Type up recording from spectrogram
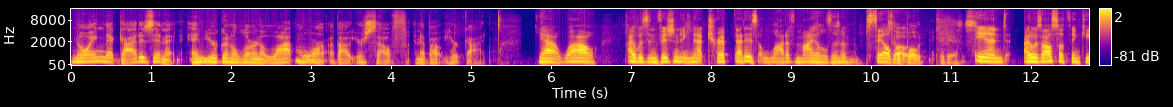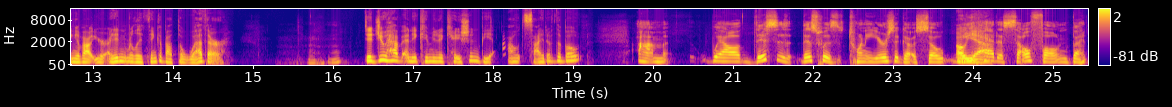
knowing that God is in it and you're going to learn a lot more about yourself and about your God. Yeah. Wow. I was envisioning that trip. That is a lot of miles in a sailboat. Sailboat, it is. And I was also thinking about your, I didn't really think about the weather. Mm-hmm. Did you have any communication be outside of the boat? Um, well, this is this was 20 years ago, so we Oh, yeah. had a cell phone, but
